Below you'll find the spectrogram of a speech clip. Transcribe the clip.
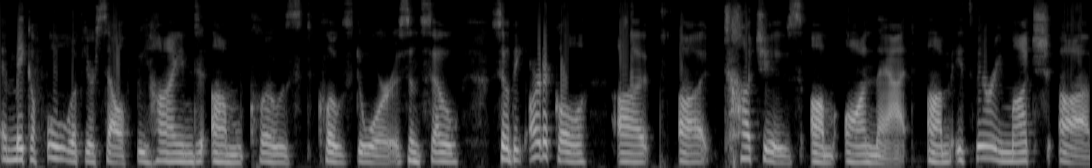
and make a fool of yourself behind um, closed closed doors. And so, so the article uh, uh, touches um, on that. Um, it's very much uh,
